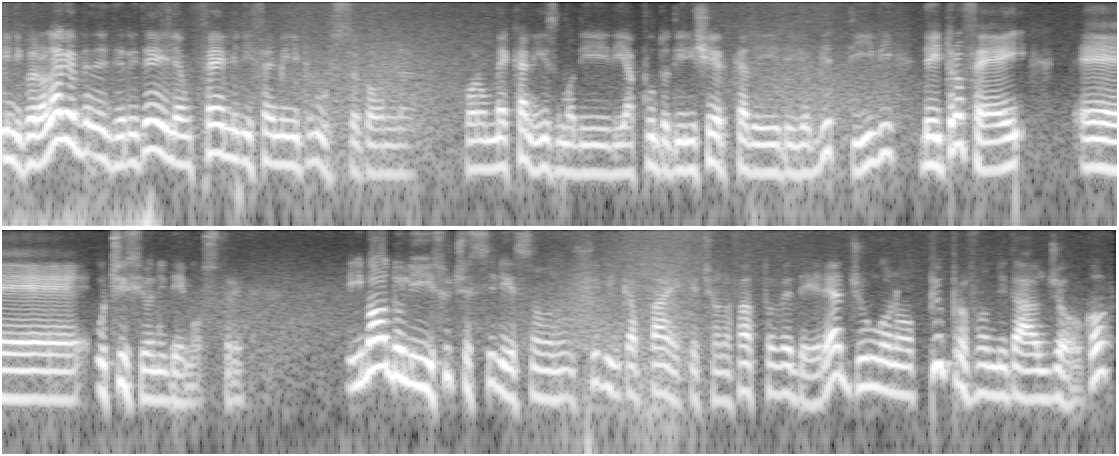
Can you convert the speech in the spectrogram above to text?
Quindi quello là che vedete in retail è un Family Family Plus con, con un meccanismo di, di, appunto, di ricerca dei, degli obiettivi, dei trofei e uccisioni dei mostri. I moduli successivi che sono usciti in campagna e che ci hanno fatto vedere aggiungono più profondità al gioco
